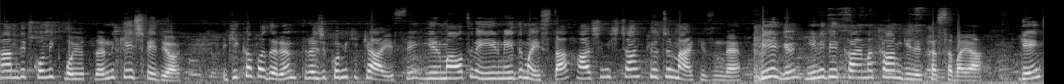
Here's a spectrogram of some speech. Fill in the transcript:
hem de komik boyutlarını keşfediyor. İki Kafadar'ın trajikomik hikayesi 26 ve 27 Mayıs'ta Haşim İşcan Kültür Merkezi'nde. Bir gün yeni bir kaymakam gelir kasabaya. Genç,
